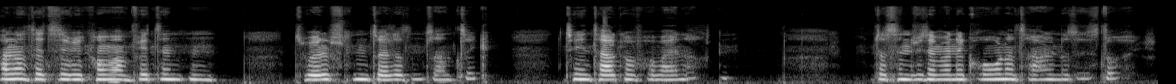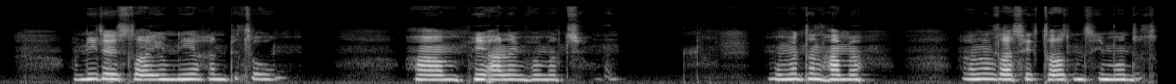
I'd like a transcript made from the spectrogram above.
Hallo und herzlich willkommen am 14.12.2020, zehn Tage vor Weihnachten. Das sind wieder meine Corona-Zahlen aus Österreich und Niederösterreich im Näheren bezogen. Ähm, hier alle Informationen. Momentan haben wir 31.787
